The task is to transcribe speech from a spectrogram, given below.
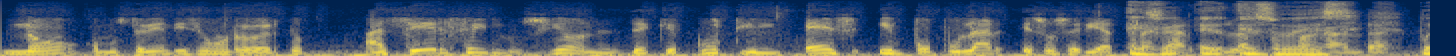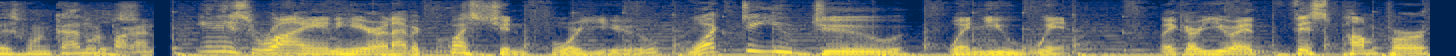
no, como usted bien dice, Juan Roberto, hacerse ilusiones de que Putin es impopular, eso sería tragarse eso, la eso propaganda. Es. Pues Juan Carlos. Propaganda. It is Ryan here, and I have a question for you. What do you do when you win? Like, are you a fist pumper?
